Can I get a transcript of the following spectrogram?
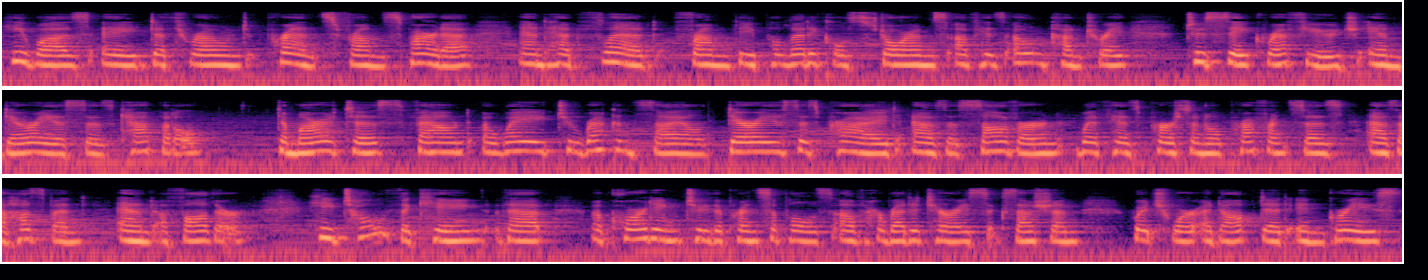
He was a dethroned prince from Sparta, and had fled from the political storms of his own country to seek refuge in Darius's capital. Demaratus found a way to reconcile Darius's pride as a sovereign with his personal preferences as a husband and a father. He told the king that, according to the principles of hereditary succession which were adopted in Greece,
